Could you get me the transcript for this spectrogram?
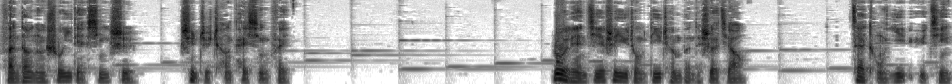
反倒能说一点心事，甚至敞开心扉。弱连接是一种低成本的社交，在统一语境。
